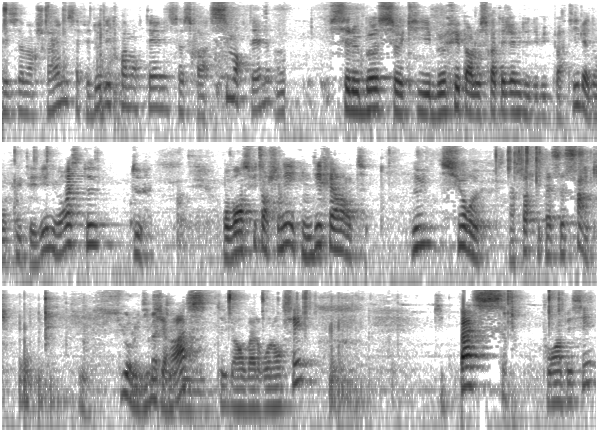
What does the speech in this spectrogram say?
mais ça marche quand même, ça fait 2d3 mortels, ça sera 6 mortels. C'est le boss qui est buffé par le stratagème de début de partie, il a donc 8 PV, il nous reste 2. On va ensuite enchaîner avec une déferlante. Eux sur eux. Un sort qui passe à 5 Sur le qui rase, eh ben, on va le relancer, qui passe pour un PC.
